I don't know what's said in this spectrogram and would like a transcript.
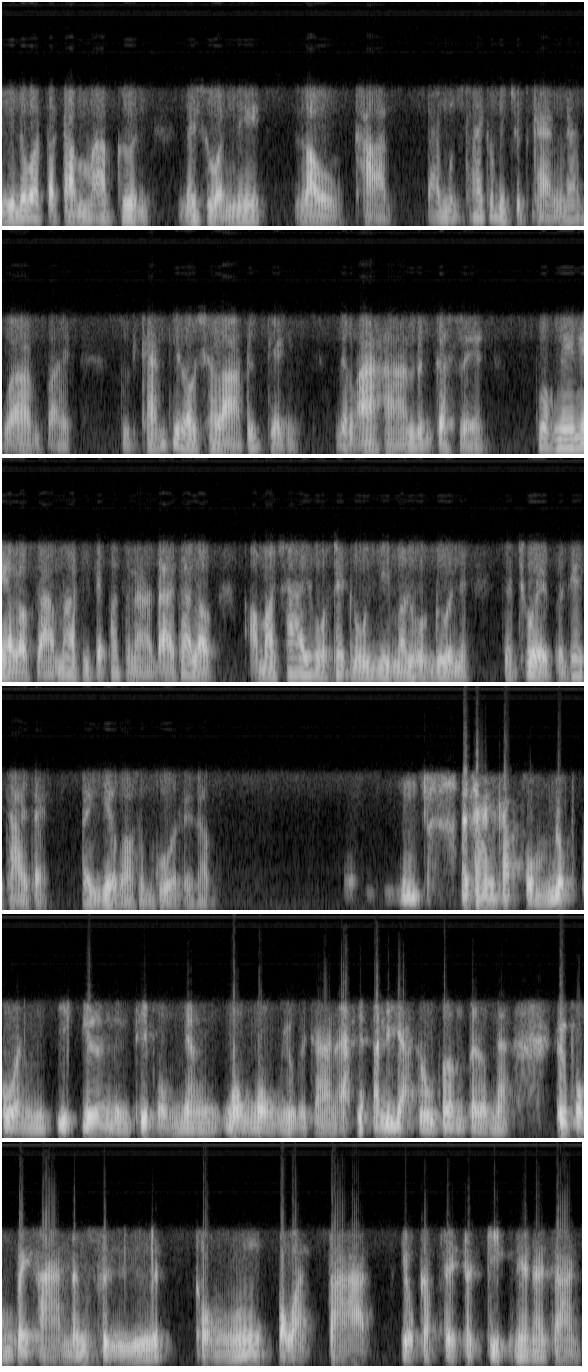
มีนวัตกรรมมากขึ้น ในส่วนนี้เราขาดแต่แต่เมืองไทยก็มีจุดแข็งนะว่าไป จุดแข็งที่เราฉลาดหรือเก่ง เรื่องอาหารเรื่องเกษตร พวกนี้เนี่ยเราสามารถที่จะพัฒนาได้ ถ้าเราเอามาใช้พวกเทคโนโลยีมาร่วมด้วยเนี่ยจะช่วยประเทศไทยได้ได้เยอะพอสมควรเลยครับ อาจารย์ครับผมรบกวนอีกเรื่องหนึ่งที่ผมยังงงๆอยู่อาจารย์อันนี้อยากรู้เพิ่มเติมนะคือผมไปอ่านหนังสือของประวัติศาสตร์เกี่ยวกับเศรษฐกิจเนี่ยนะอาจารย์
